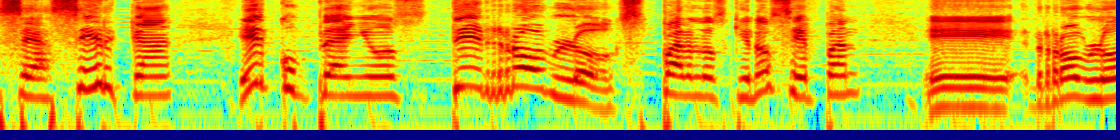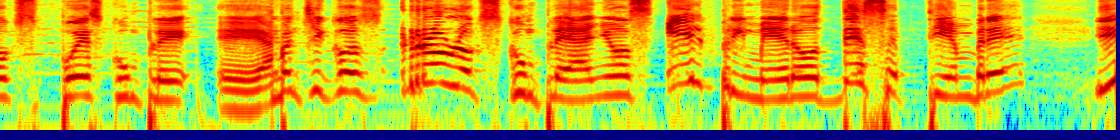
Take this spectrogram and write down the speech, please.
se acerca el cumpleaños de Roblox. Para los que no sepan, Roblox pues cumple... chicos, cumpleaños el primero de septiembre. Y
